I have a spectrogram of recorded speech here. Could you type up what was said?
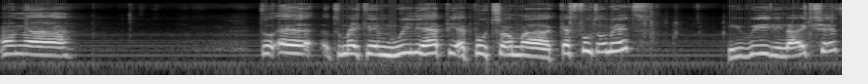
And uh, to uh, to make him really happy, I put some uh, cat food on it. He really likes it.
